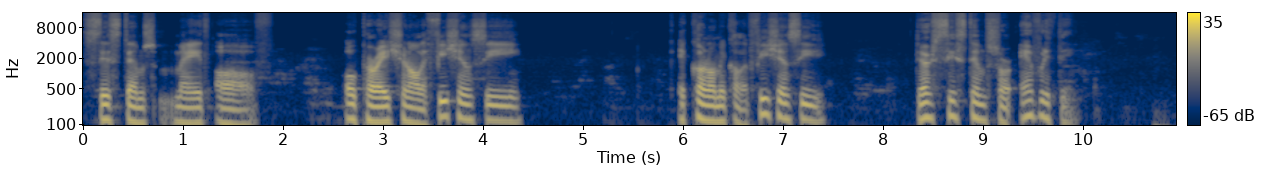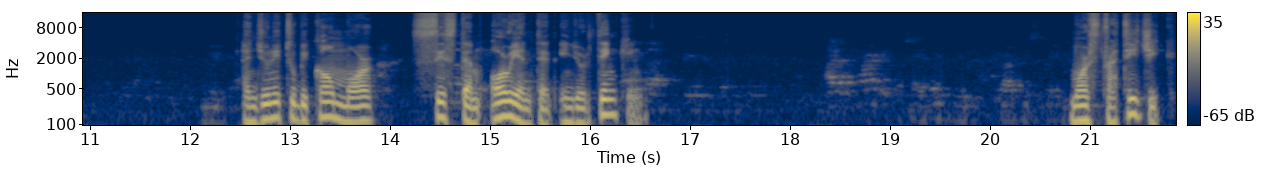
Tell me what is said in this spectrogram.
systems made of operational efficiency, economical efficiency. There are systems for everything. And you need to become more system oriented in your thinking, more strategic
